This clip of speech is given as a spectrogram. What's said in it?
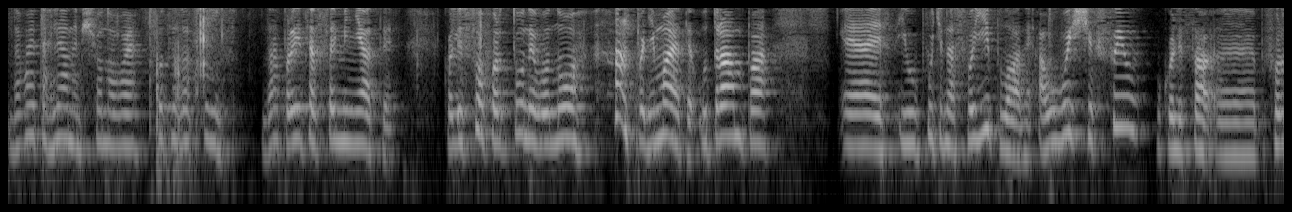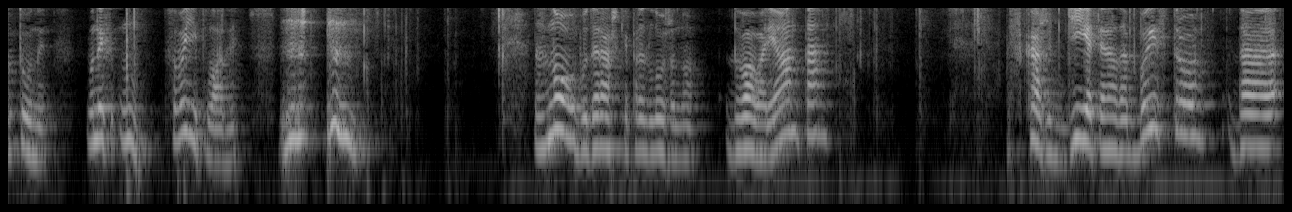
Давайте глянемо, що нове. Що це за туз? Да? Прийдеться все міняти. Колесо фортуни, воно, понімаєте, у Трампа е, і у Путіна свої плани, а у вищих сил, у колеса е, фортуни, у них м, свої плани. Знову буде Рашки предложено два варіанти. Скажуть, діяти треба швидко, да,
